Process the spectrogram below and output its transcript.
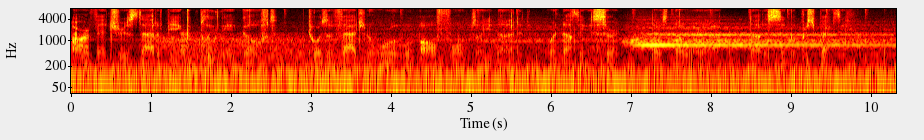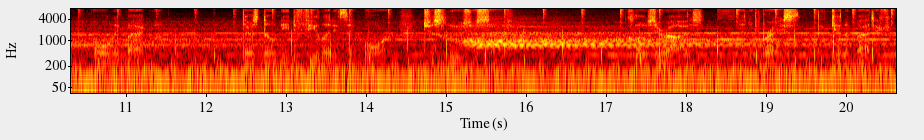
Our adventure is that of being completely engulfed towards a vaginal world where all forms are united, where nothing is certain, there's no way out, not a single perspective, only magma. There's no need to feel anything more, just lose yourself. Close your eyes and embrace the kinematic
